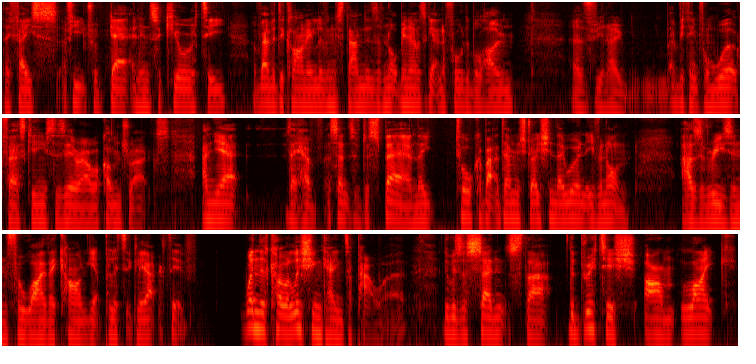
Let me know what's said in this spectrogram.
They face a future of debt and insecurity of ever declining living standards of not being able to get an affordable home of you know everything from workfare schemes to zero hour contracts. And yet they have a sense of despair and they talk about a demonstration they weren't even on as a reason for why they can't get politically active. When the coalition came to power, there was a sense that the British aren't like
